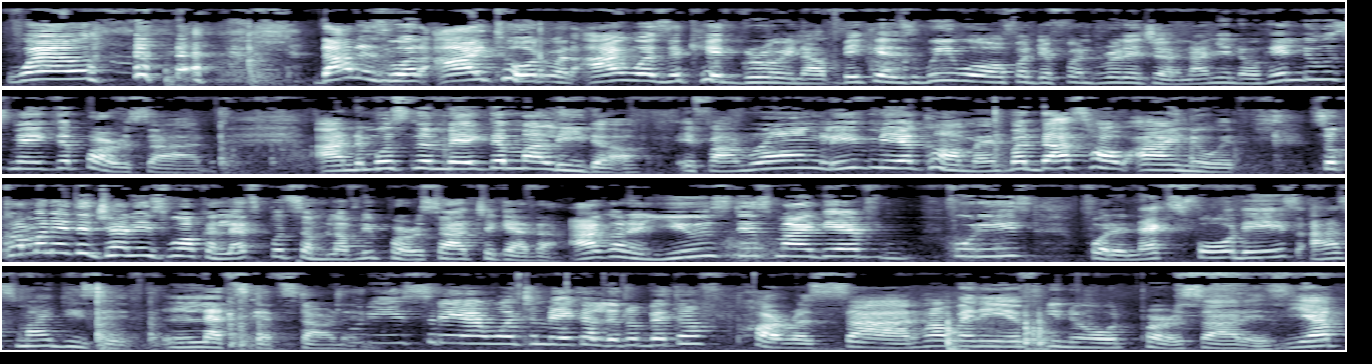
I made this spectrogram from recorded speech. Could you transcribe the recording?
Well, that is what I thought when I was a kid growing up because we were of a different religion. And you know, Hindus make the Parasad and the Muslim make the Malida. If I'm wrong, leave me a comment, but that's how I knew it. So come on into Jenny's Wok and let's put some lovely Parasad together. I'm going to use this, my dear foodies, for the next four days as my dessert. Let's get started. Foodies, today I want to make a little bit of Parasad. How many of you know what Parasad is? Yep.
